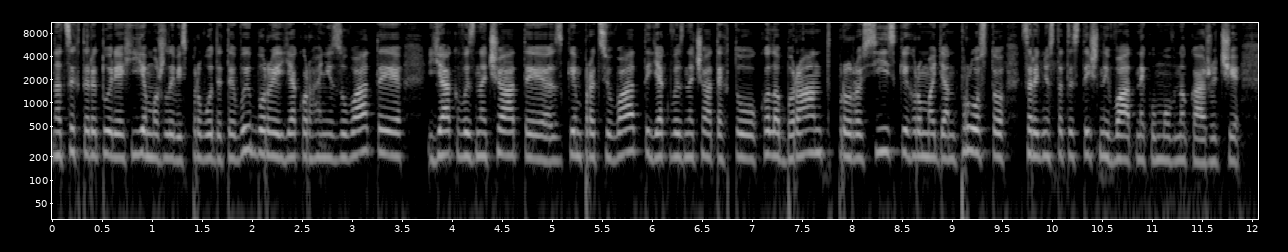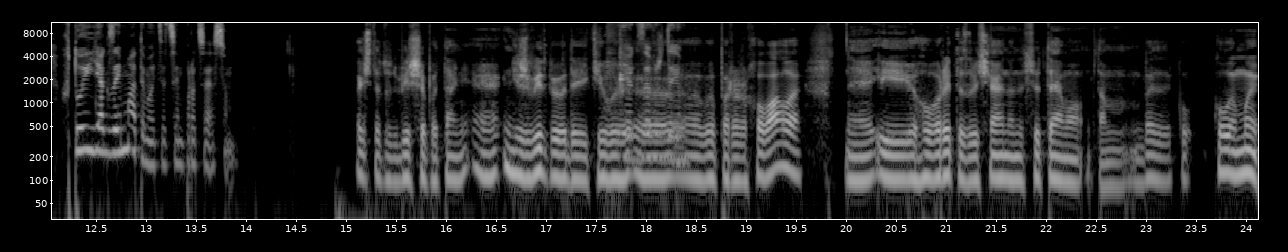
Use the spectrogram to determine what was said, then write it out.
на цих територіях є можливість проводити вибори, як організувати, як визначати з ким працювати, як визначати хто колаборант, проросійських громадян, просто середньостатистичний ватник, умовно кажучи, хто і як займатиметься цим процесом. Бачите, тут більше питань, е, ніж відповідей, які ви, е, ви перерахували. Е, І говорити, звичайно, на цю тему, там, без, ко- коли ми,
